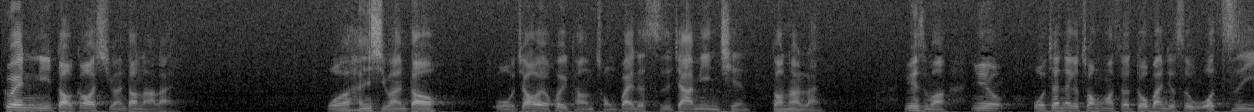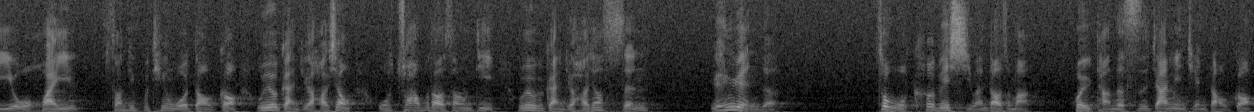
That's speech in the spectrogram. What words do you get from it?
各位，你祷告喜欢到哪来？我很喜欢到我教会会堂崇拜的十字架面前到那来，因为什么？因为我在那个状况时候，多半就是我质疑、我怀疑上帝不听我祷告，我有感觉好像。我抓不到上帝，我有个感觉，好像神远远的。这我特别喜欢到什么会堂的十字架面前祷告，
